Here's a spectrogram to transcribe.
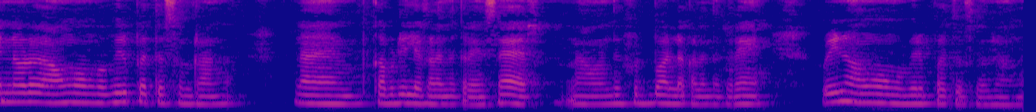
என்னோட அவங்கவுங்க விருப்பத்தை சொல்கிறாங்க நான் கபடியில் கலந்துக்கிறேன் சார். நான் வந்து ஃபுட்பாலில் கலந்துக்கிறேன் அப்படின்னு அவங்கவுங்க விருப்பத்தை சொல்கிறாங்க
